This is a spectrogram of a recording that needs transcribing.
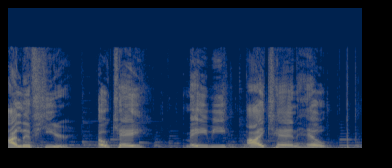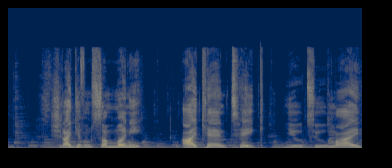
I live here. Okay, maybe I can help. Should I give him some money? I can take you to my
